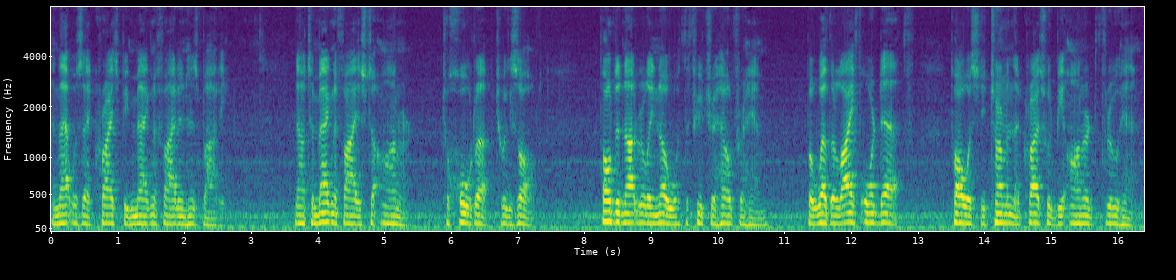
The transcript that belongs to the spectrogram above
and that was that Christ be magnified in his body. Now, to magnify is to honor, to hold up, to exalt. Paul did not really know what the future held for him, but whether life or death, Paul was determined that Christ would be honored through him.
